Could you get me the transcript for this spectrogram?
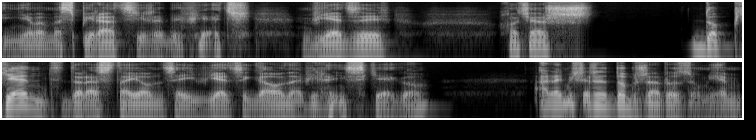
i nie mam aspiracji, żeby mieć wiedzy, chociaż do pięt dorastającej wiedzy Gaona Wileńskiego, ale myślę, że dobrze rozumiem,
